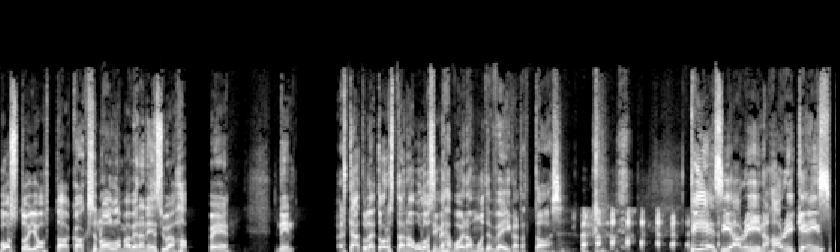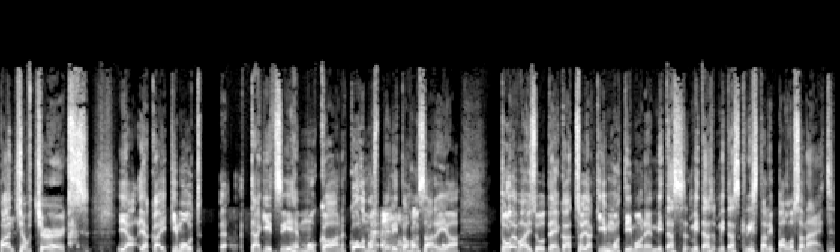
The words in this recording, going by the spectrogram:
Boston johtaa 2-0, mä vedän ensi yön happea, niin tää tulee torstaina ulos, niin mehän voidaan muuten veikata taas. PNC Arena, Hurricanes, Bunch of Jerks ja, ja kaikki muut äh, tagit siihen mukaan. Kolmos peli tuohon sarjaan. Tulevaisuuteen katsoja Kimmo Timonen, mitäs, mitäs, mitäs kristallipallossa näet?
